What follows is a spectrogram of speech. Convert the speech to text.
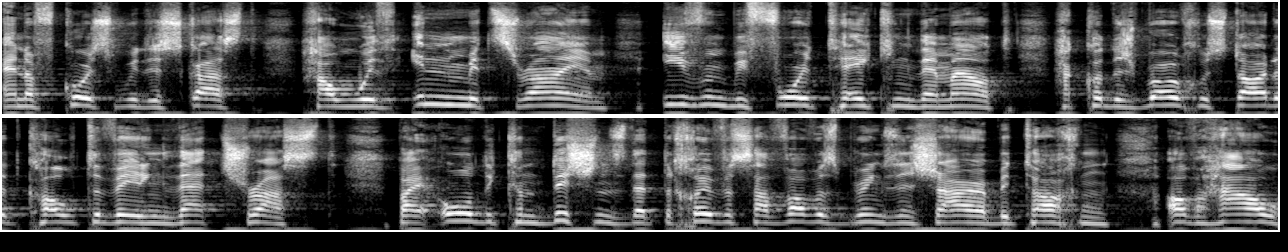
And of course, we discussed how within Mitzrayim, even before taking them out, Hakadosh Baruch Hu started cultivating that trust by all the conditions that the Chovos Halevavos brings in Shara B'tachin of how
